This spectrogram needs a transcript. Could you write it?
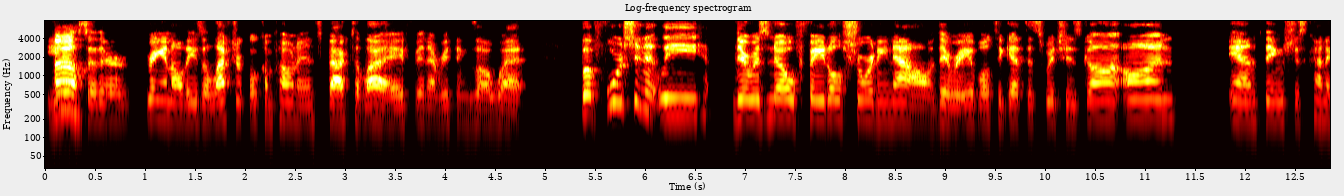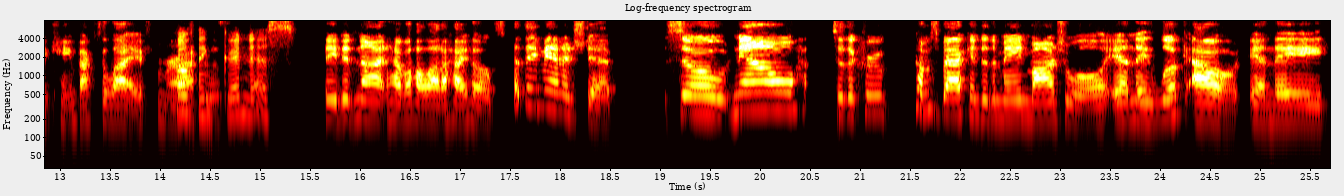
you know Oh. so they're bringing all these electrical components back to life and everything's all wet but fortunately there was no fatal shorting out they were able to get the switches gone on and things just kind of came back to life oh, thank goodness. they did not have a whole lot of high hopes, but they managed it. So now, so the crew comes back into the main module and they look out and they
